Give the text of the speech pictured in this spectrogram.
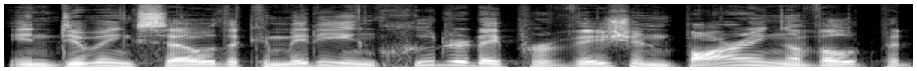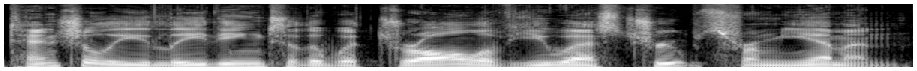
In doing so, the committee included a provision barring a vote potentially leading to the withdrawal of U.S. troops from Yemen.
